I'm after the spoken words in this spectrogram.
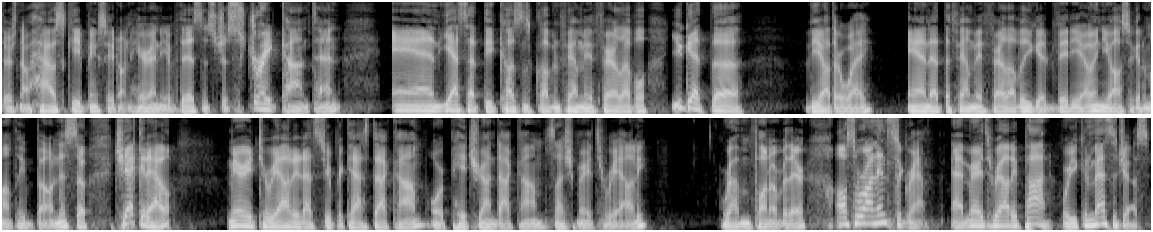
There's no housekeeping, so you don't hear any of this. It's just straight content. And yes, at the Cousins Club and Family Affair level, you get the the other way. And at the Family Affair level, you get video and you also get a monthly bonus. So check it out. Married to reality.supercast.com or patreon.com slash married to reality. We're having fun over there. Also, we're on Instagram at Married to Reality Pod, where you can message us.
